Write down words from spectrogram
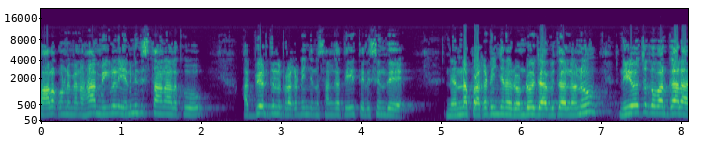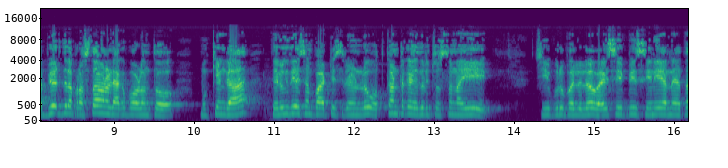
పాలకొండ మినహా మిగిలిన ఎనిమిది స్థానాలకు అభ్యర్థులను ప్రకటించిన సంగతి తెలిసిందే. నిన్న ప్రకటించిన రెండో జాబితాలోనూ నియోజకవర్గాల అభ్యర్థుల ప్రస్తావన లేకపోవడంతో ముఖ్యంగా తెలుగుదేశం పార్టీ శ్రేణులు ఉత్కంఠగా ఎదురు చూస్తున్నాయి. చీపురుపల్లిలో వైసీపీ సీనియర్ నేత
